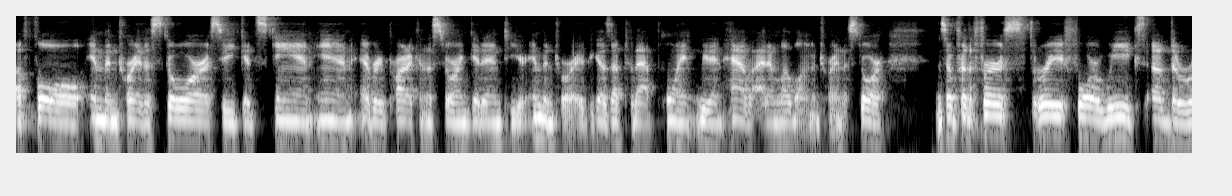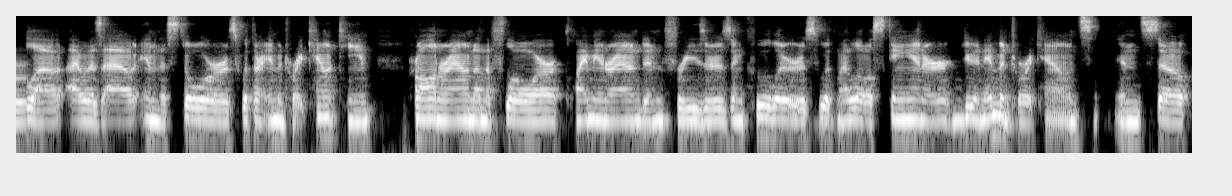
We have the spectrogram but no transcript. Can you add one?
a full inventory of the store so you could scan in every product in the store and get into your inventory because up to that point we didn't have item level inventory in the store and so for the first three, four weeks of the rollout, I was out in the stores with our inventory count team, crawling around on the floor, climbing around in freezers and coolers with my little scanner, doing inventory counts. And so,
